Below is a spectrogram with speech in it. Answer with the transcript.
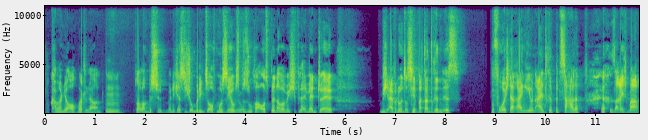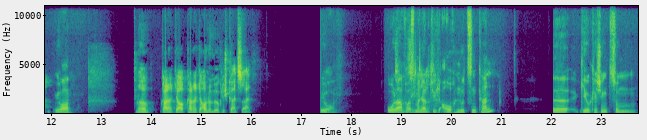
so kann man ja auch was lernen. Mm. So aber ein bisschen. Wenn ich jetzt nicht unbedingt so auf Museumsbesuche aus bin, aber mich vielleicht eventuell mich einfach nur interessiert, was da drin ist, bevor ich da reingehe und Eintritt bezahle, sag ich mal, Ja, ne, kann das ja, kann das ja auch eine Möglichkeit sein. ja. Oder So was man ja natürlich auch nutzen kann, äh, Geocaching zum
